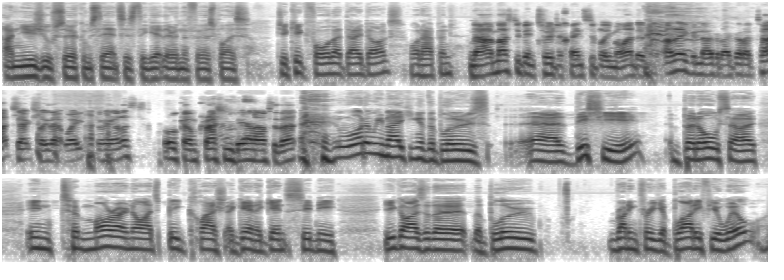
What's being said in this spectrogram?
unusual circumstances to get there in the first place. Did you kick four that day, dogs? What happened? No, I must have been too defensively minded. I don't even know that I got a touch actually that week, to be honest. All come crashing down after that. what are we making of the Blues uh, this year, but also in tomorrow night's big clash again against Sydney? You guys are the, the blue running through your blood, if you will.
